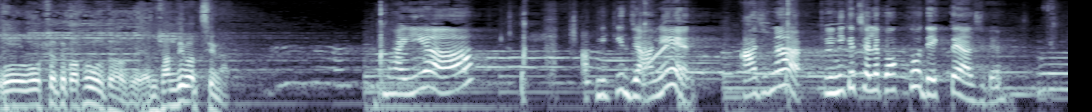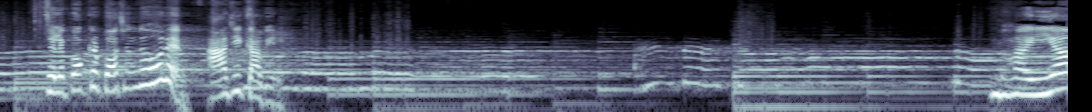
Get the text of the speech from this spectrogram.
ও- ওর সাথে কথা বলতে হবে আমি শান্তি পাচ্ছি না। ভাইয়া আপনি কি জানেন? আজ না ক্লিনিকে ছেলেপক্ষ দেখতে আসবে। ছেলেপক্ষের পছন্দ হলে আজই কাবিন। ভাইয়া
